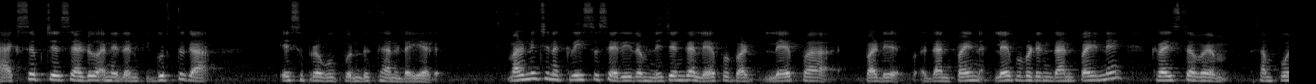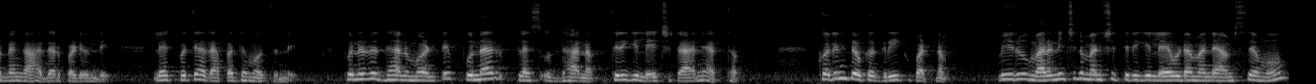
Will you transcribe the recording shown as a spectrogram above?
యాక్సెప్ట్ చేశాడు అనే దానికి గుర్తుగా యేసుప్రభు పునరుత్డయ్యాడు. మరణించిన క్రీస్తు శరీరం నిజంగా లేపబ లేపబడే దానిపైన లేపబడిన దానిపైనే క్రైస్తవం సంపూర్ణంగా ఆధారపడి ఉంది. లేకపోతే అది అబద్ధమవుతుంది. పునరుద్ధానము అంటే పునర్ ప్లస్ ఉద్ధానం తిరిగి లేచుట అని అర్థం. కొరింత ఒక గ్రీకు పట్టణం వీరు మరణించిన మనిషి తిరిగి లేవడం అనే అంశము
